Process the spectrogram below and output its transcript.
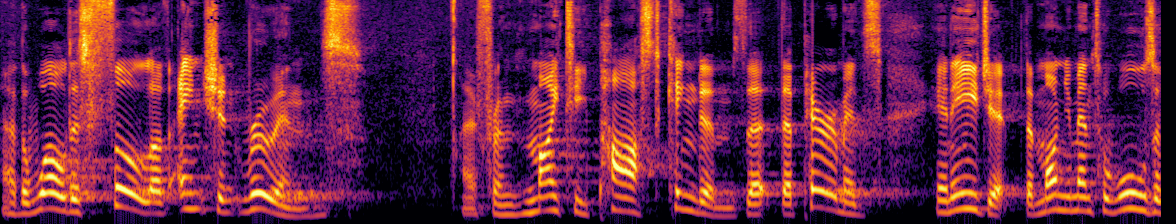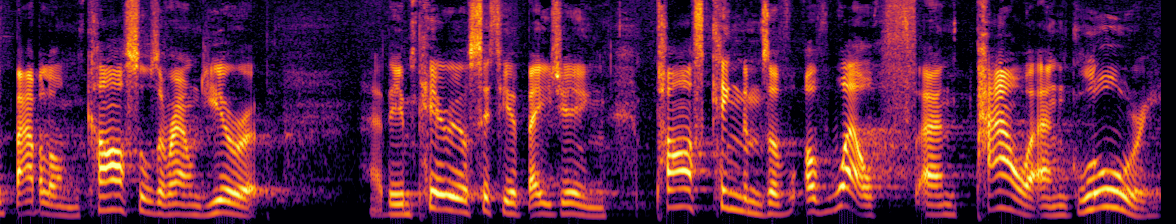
Uh, the world is full of ancient ruins uh, from mighty past kingdoms, the, the pyramids in Egypt, the monumental walls of Babylon, castles around Europe, uh, the imperial city of Beijing, past kingdoms of, of wealth and power and glory.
